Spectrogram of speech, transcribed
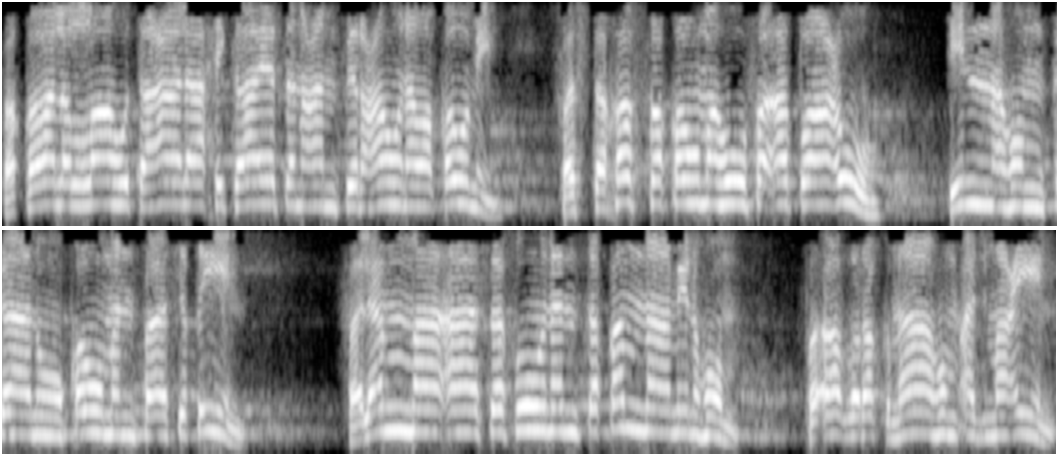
فقال الله تعالى حكاية عن فرعون وقومه فاستخف قومه فأطاعوه إنهم كانوا قوما فاسقين. فلما آسفون انتقمنا منهم فأغرقناهم أجمعين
